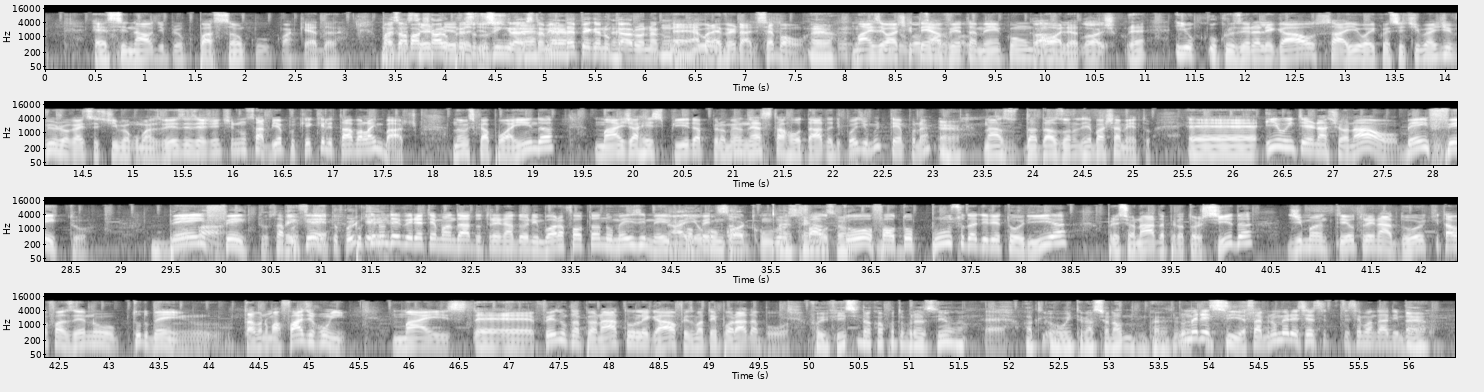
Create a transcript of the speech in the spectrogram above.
é sinal de preocupação com, com a queda. Mas abaixaram o preço dos disso. ingressos É, também, é. até pegando carona com É, o é verdade, isso é bom. É. Mas eu acho que tem a ver falou. também com. Claro, olha, lógico. né? E o, o Cruzeiro é legal, saiu aí com esse time. A gente viu jogar esse time algumas vezes e a gente não sabia por que, que ele estava lá embaixo. Não escapou ainda, mas já respira, pelo menos nesta rodada, depois de muito tempo, né? É. Nas, da, da zona de rebaixamento. É, e o Internacional, bem feito. Bem Opa, feito. Sabe bem por quê? feito, por Porque quê? não deveria ter mandado o treinador embora faltando um mês e meio de Aí eu competição. concordo com você. tem razão. Faltou, faltou pulso da diretoria, pressionada pela torcida, de manter o treinador que estava fazendo tudo bem, estava numa fase ruim, mas é, é, fez um campeonato legal, fez uma temporada boa. Foi vice da Copa do Brasil, né? É. O Internacional. Não merecia, sabe? Não merecia ser, ser mandado embora. É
